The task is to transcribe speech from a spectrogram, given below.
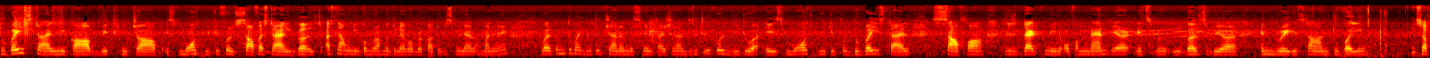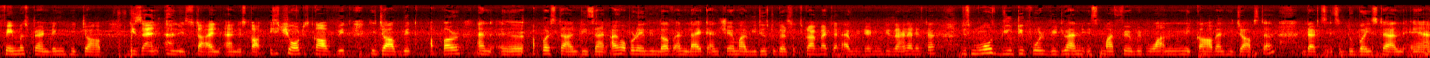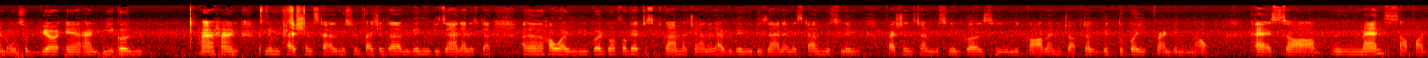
Dubai style niqab with hijab is most beautiful Safa style girls. Assalamu alaikum warahmatullahi wabarakatuh. Bismillahirrahmanirrahim. Welcome to my YouTube channel Muslim Fashion and this beautiful video is most beautiful Dubai style Safa that mean of a man wear it's uh, girls wear in Registan Dubai it's a famous trending hijab design and style and scarf. It's short scarf with hijab with upper and uh, upper style design. I hope you really love and like and share my videos to get subscribe my channel every day new design and style. This most beautiful video and it's my favorite one niqab and hijab style. That's it's a dubai style and also wear uh, and eagle and Muslim fashion style Muslim fashion style everyday new design and style. Uh, how are you? But don't forget to subscribe my channel everyday new design and style Muslim fashion style Muslim girls niqab and hijab style with Dubai trending now. As uh, men's safari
